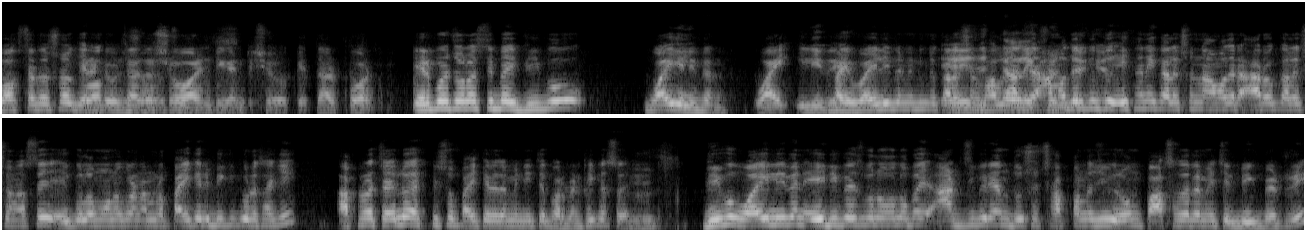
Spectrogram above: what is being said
বক্স চার্জার সহ গ্যারান্টি চার্জার সহ ওয়ারেন্টি গ্যারান্টি সহ ওকে তারপর? এরপরে চলে আসছি ভাই ভিভো ওয়াই ইলেভেন ভাই ওয়াই ইলেভেন কিন্তু কালেকশন ভালো আছে আমাদের কিন্তু এখানে কালেকশন না আমাদের আরও কালেকশন আছে। এগুলো মনে করেন আমরা পাইকারি বিক্রি করে থাকি। আপনারা চাইলেও এক পিসও পাইকারি দামে নিতে পারবেন ঠিক আছে? ভিভো ওয়াই ইলেভেন এই ডিভাইসগুলো হলো ভাই আট জিবি র্যাম দুশো ছাপ্পান্ন জিবি রোম পাঁচ হাজার এমএচ এর বিগ ব্যাটারি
